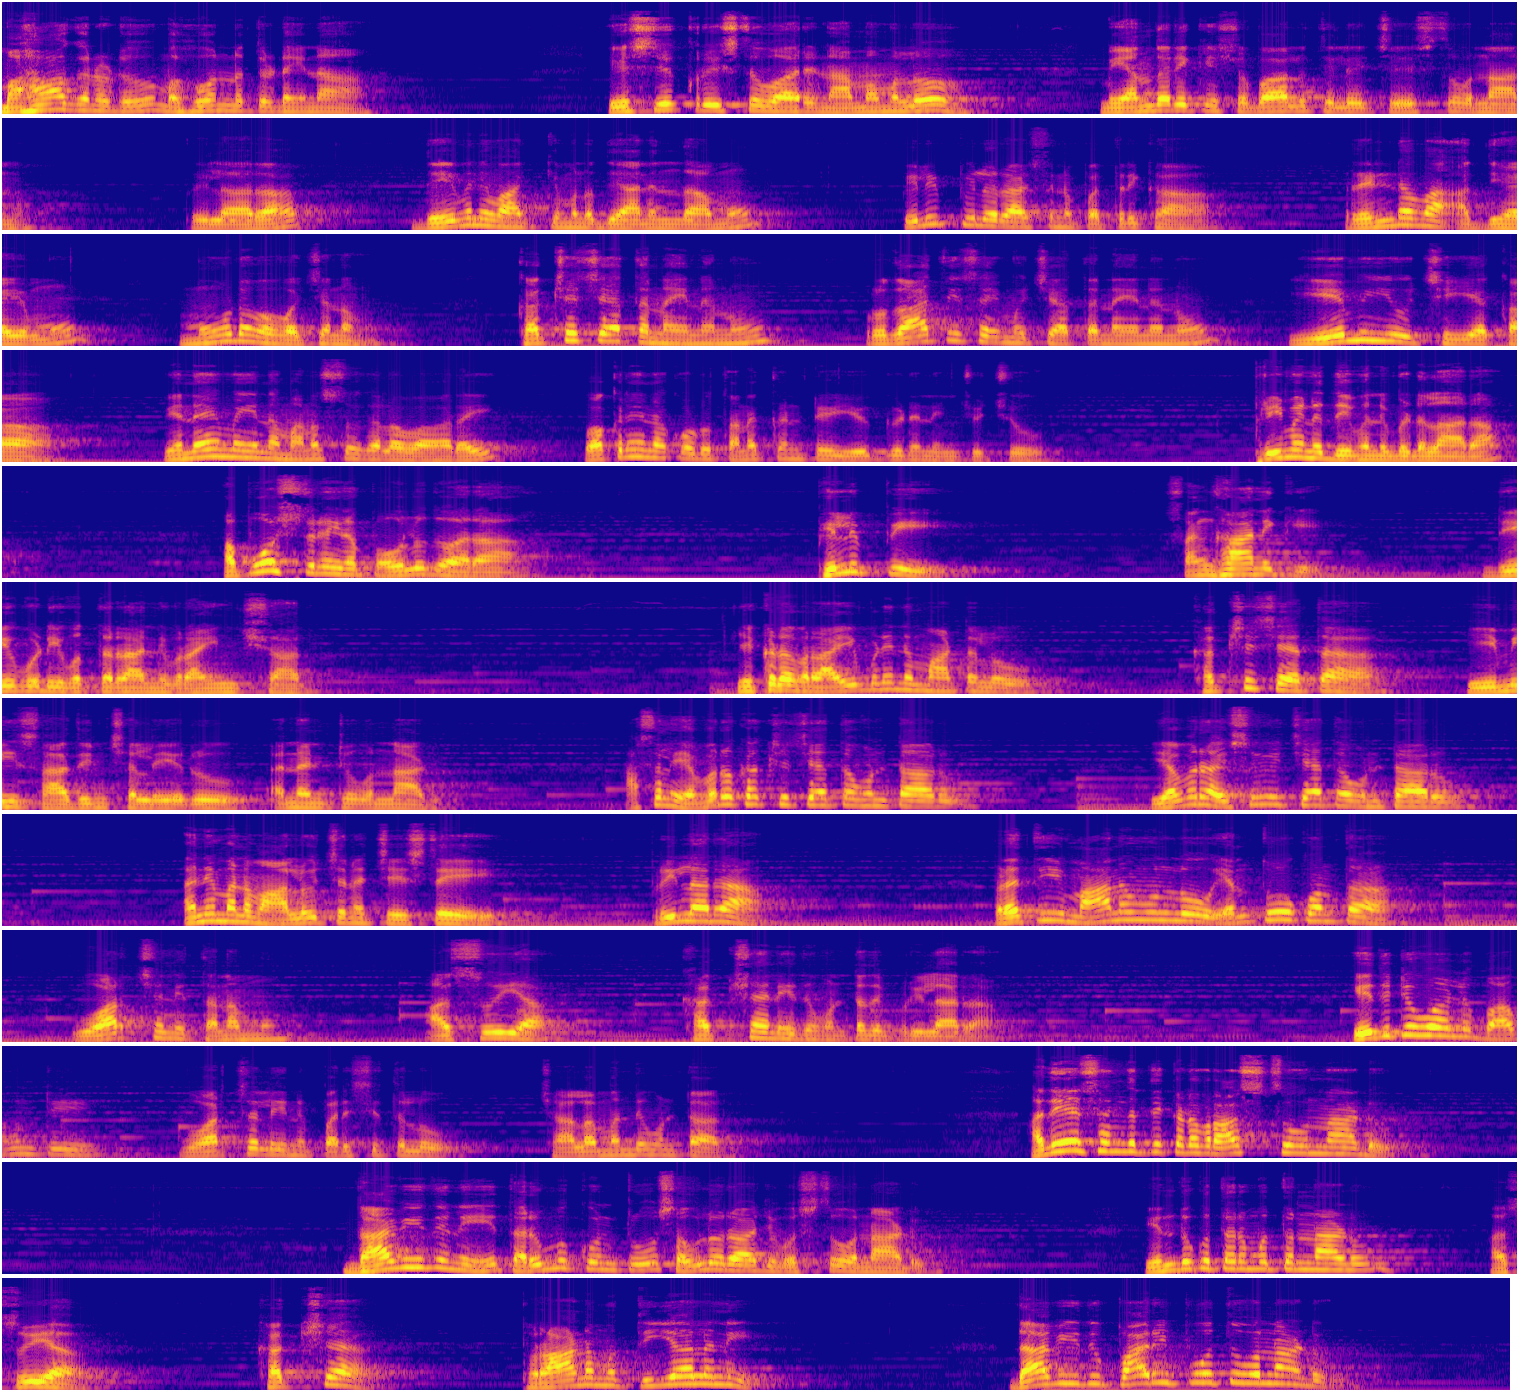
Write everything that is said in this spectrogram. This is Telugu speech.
మహాగణుడు మహోన్నతుడైన యేసుక్రీస్తు వారి నామములో మీ అందరికీ శుభాలు తెలియచేస్తూ ఉన్నాను. ప్రిలారా దేవుని వాక్యమును ధ్యానిందాము. పిలిప్పిలు రాసిన పత్రిక రెండవ అధ్యాయము మూడవ వచనం. కక్ష చేతనైనను వృధాతిశయము చేతనైనను ఏమీయూ చెయ్యక వినయమైన మనస్సు గలవారై ఒకరినొకడు తనకంటే యోగ్యుడనించుచు ప్రియమైన దేవుని బిడలారా అపోస్తుడైన పౌలు ద్వారా పిలిపి సంఘానికి దేవుడి ఉత్తరాన్ని వ్రాయించారు. ఇక్కడ వ్రాయబడిన మాటలో కక్ష చేత ఏమీ సాధించలేరు అని అంటూ ఉన్నాడు. అసలు ఎవరు కక్ష చేత ఉంటారు? ఎవరు అసూయ చేత ఉంటారు? అని మనం ఆలోచన చేస్తే ప్రిలరా ప్రతి మానవుల్లో ఎంతో కొంత వార్చనితనము అసూయ కక్ష అనేది ఉంటుంది ప్రిలారా. ఎదుటి వాళ్ళు బాగుంటే వార్చలేని పరిస్థితిలో చాలామంది ఉంటారు. అదే సంగతి ఇక్కడ వ్రాస్తూ ఉన్నాడు. దావీదుని తరుముకుంటూ సౌలురాజు వస్తూ ఉన్నాడు. ఎందుకు తరుముతున్నాడు? అసూయ కక్ష ప్రాణము తీయాలని దావీదు పారిపోతూ ఉన్నాడు.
